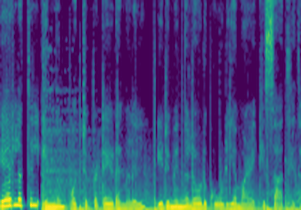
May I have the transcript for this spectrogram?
കേരളത്തിൽ ഇന്നും ഒറ്റപ്പെട്ടയിടങ്ങളിൽ ഇടിമിന്നലോട് കൂടിയ മഴയ്ക്ക് സാധ്യത.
